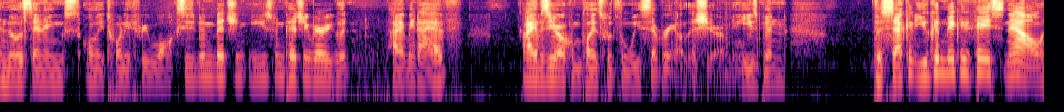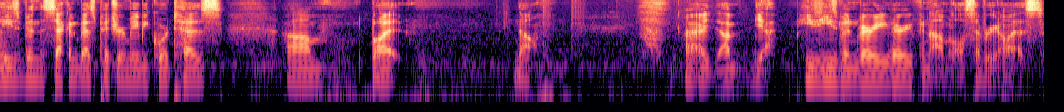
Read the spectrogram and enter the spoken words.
in those innings, only 23 walks. He's been pitching. He's been pitching very good. I mean, I have, I have zero complaints with Luis Severino this year. I mean, he's been the second. You can make a case now. He's been the second best pitcher, maybe Cortes, um, but no. I, I'm, yeah, he's he's been very very phenomenal. Severino has.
